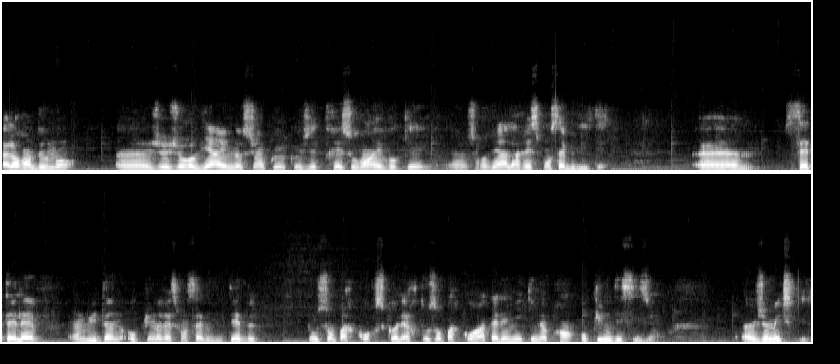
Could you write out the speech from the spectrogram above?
Alors en deux mots, euh, je, reviens à une notion que, que j'ai très souvent évoquée, je reviens à la responsabilité. cet élève, on lui donne aucune responsabilité de tout son parcours scolaire, tout son parcours académique, il ne prend aucune décision. Euh, je m'explique.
